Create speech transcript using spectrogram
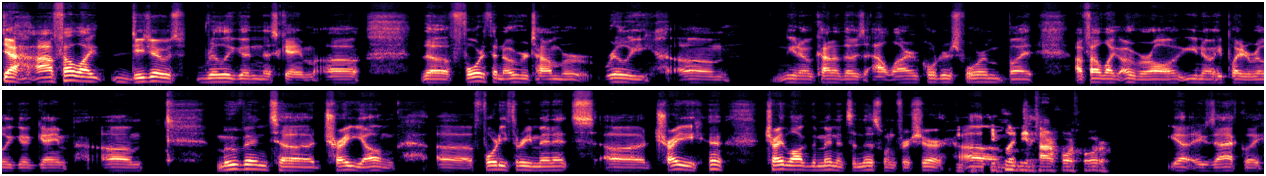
Yeah, I felt like DJ was really good in this game. Uh, the fourth and overtime were really, um, you know, kind of those outlier quarters for him. But I felt like overall, you know, he played a really good game. Um, moving to Trae Young, uh, 43 minutes. Uh, Trae, Trae logged the minutes in this one for sure. Um, he played the entire fourth quarter. Yeah, exactly.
